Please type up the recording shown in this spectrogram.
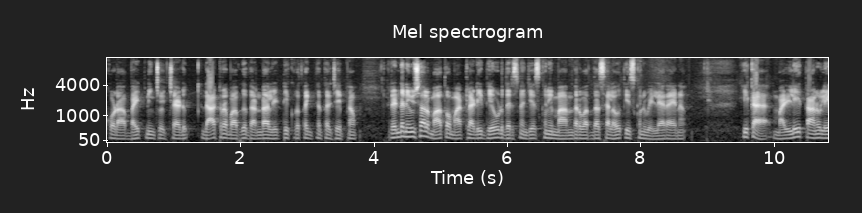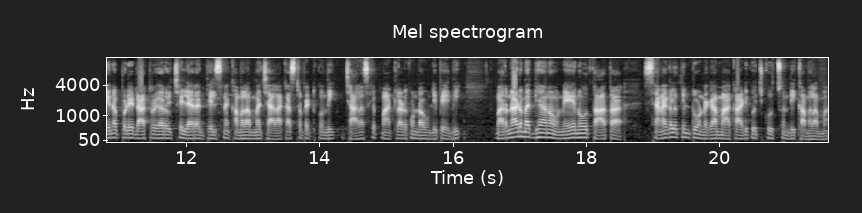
కూడా బయట నుంచి వచ్చాడు. డాక్టర్ బాబుకు దండాలు ఎట్టి కృతజ్ఞతలు చెప్పాం. రెండు నిమిషాలు మాతో మాట్లాడి దేవుడు దర్శనం చేసుకుని మా అందరి వద్ద సెలవు తీసుకుని వెళ్ళారు ఆయన. ఇక మళ్ళీ తాను లేనప్పుడే డాక్టర్ గారు వచ్చి వెళ్ళారని తెలిసిన కమలమ్మ చాలా కష్టపెట్టుకుంది. చాలాసేపు మాట్లాడకుండా ఉండిపోయింది. మర్నాడు మధ్యాహ్నం నేను తాత శనగలు తింటూ ఉండగా మా కాడికి వచ్చి కూర్చుంది కమలమ్మ.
